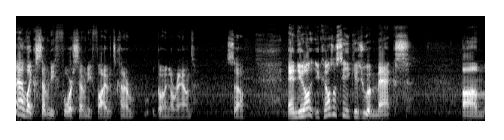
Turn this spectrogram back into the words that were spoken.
Eh, like 74, 75, it's kind of going around. So, and you, you can also see it gives you a max um,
